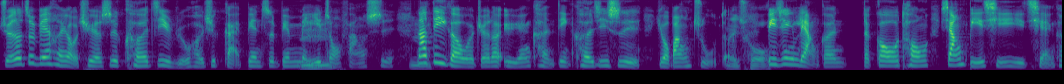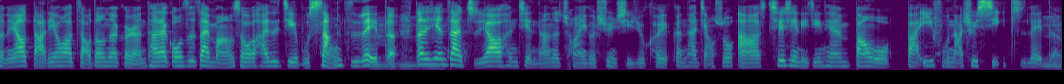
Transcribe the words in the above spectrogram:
觉得这边很有趣的是科技如何去改变这边每一种方式。那第一个，我觉得语言肯定科技是有帮助的，没错。毕竟两个人的沟通，相比起以前可能要打电话找到那个人，他在公司在忙的时候还是接不上之类的。但是现在只要很简单的传一个讯息，就可以跟他讲说啊，谢谢你今天帮我把衣服拿去洗之类的。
